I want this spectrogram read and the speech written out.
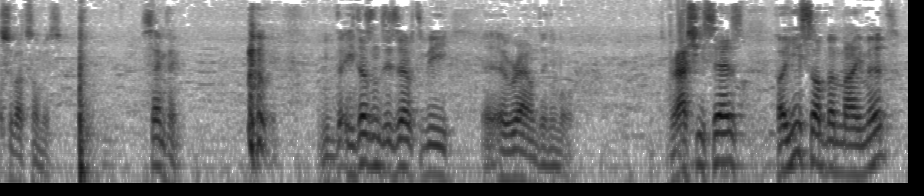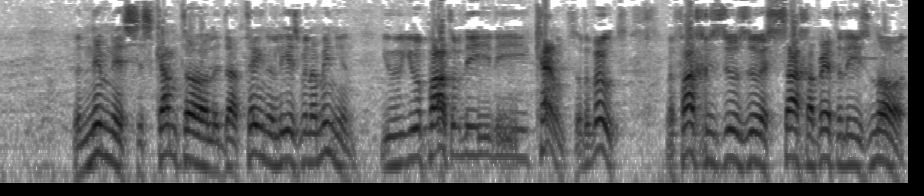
Shalat Same thing. he doesn't deserve to be uh, around anymore. Rashi says, the nimnis is kamta ledatenu liyes min aminyan. You you were part of the the count or the vote. Mafachzuzu es sacha betali is no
